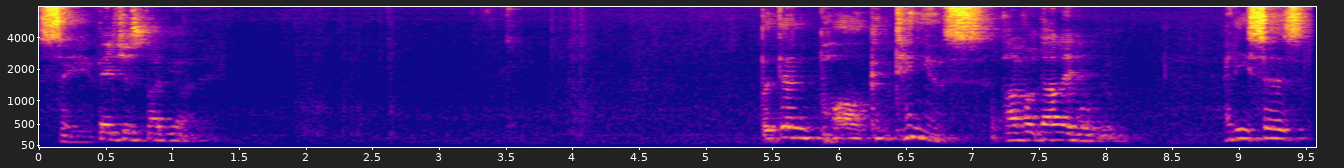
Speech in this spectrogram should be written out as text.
saved. będzie zbawiony. But then Paul continues Paweł dalej mówił, and he says,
